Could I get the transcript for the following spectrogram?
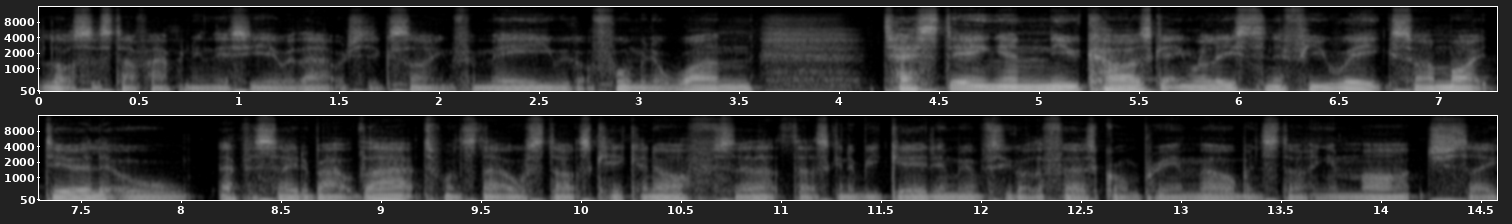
lots of stuff happening this year with that, which is exciting for me. We've got Formula One testing and new cars getting released in a few weeks. So I might do a little episode about that once that all starts kicking off. So that that's going to be good. And we obviously got the first Grand Prix in Melbourne starting in March. So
